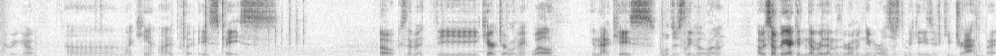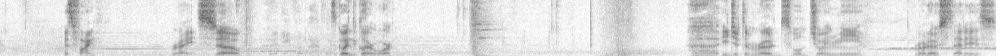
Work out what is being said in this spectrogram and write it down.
Here we go. Um, why can't I put a space? Oh, because I'm at the character limit. Well, in that case, we'll just leave it alone. I was hoping I could number them with Roman numerals just to make it easier to keep track, but that's fine. Right, so let's go ahead and declare war. Egypt and Rhodes will join me. Rhodos, that is.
